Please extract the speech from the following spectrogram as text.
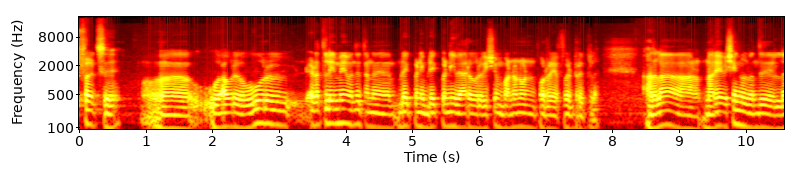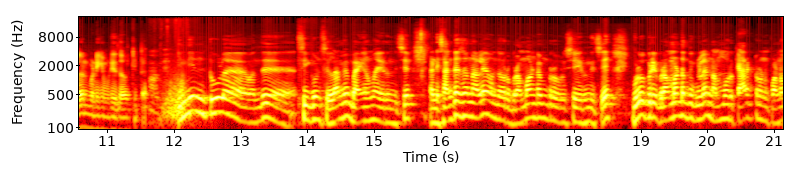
எஃபர்ட்ஸு அவர் ஒவ்வொரு இடத்துலையுமே வந்து தன்னை பிரேக் பண்ணி பிரேக் பண்ணி வேறு ஒரு விஷயம் பண்ணணும்னு போடுற எஃபர்ட் இருக்குல்ல. அதெல்லாம் நிறைய விஷயங்கள் வந்து லேர்ன் பண்ணிக்க முடியுது அவர்கிட்ட. இந்தியன் டூவில் வந்து சீக்வன்ஸ் எல்லாமே பயங்கரமாக இருந்துச்சு. அண்ட் சங்கர் சொன்னாலே வந்து ஒரு பிரம்மாண்டம்ன்ற ஒரு விஷயம் இருந்துச்சு. இவ்வளோ பெரிய பிரம்மாண்டத்துக்குள்ளே நம்ம ஒரு கேரக்டர் ஒன்று பண்ண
